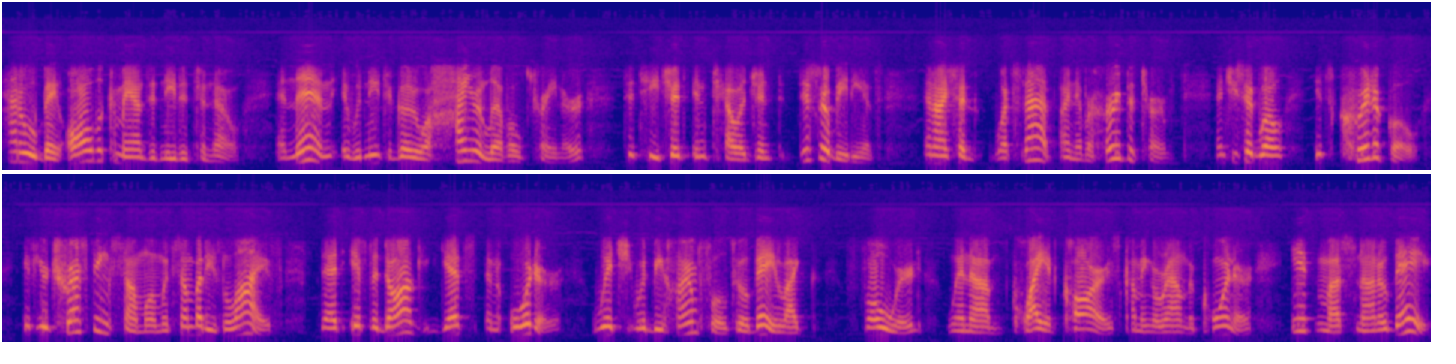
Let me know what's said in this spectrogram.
how to obey all the commands it needed to know. And then it would need to go to a higher level trainer to teach it intelligent disobedience. And I said, What's that? I never heard the term. And she said, Well, it's critical if you're trusting someone with somebody's life, that if the dog gets an order which would be harmful to obey, like forward when a quiet car is coming around the corner, it must not obey.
